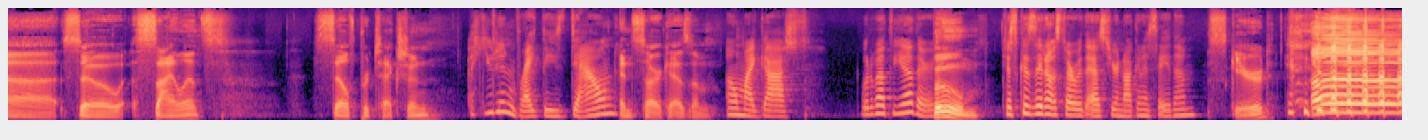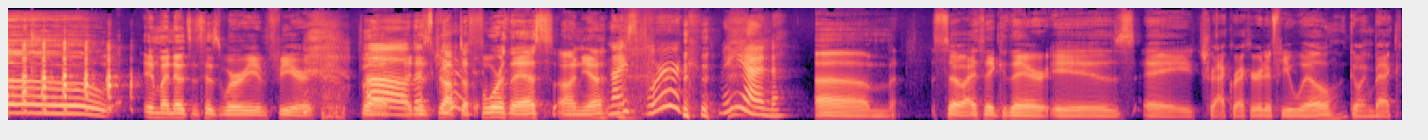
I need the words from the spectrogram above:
Uh, so silence, self protection, you didn't write these down. and sarcasm. Oh my gosh. What about the others? Boom. Just because they don't start with S, you're not going to say them? Scared. oh. In my notes it says worry and fear, but Oh, I that's just dropped a good. fourth S on you. Nice work, man. Um, so I think there is a track record, if you will, going back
